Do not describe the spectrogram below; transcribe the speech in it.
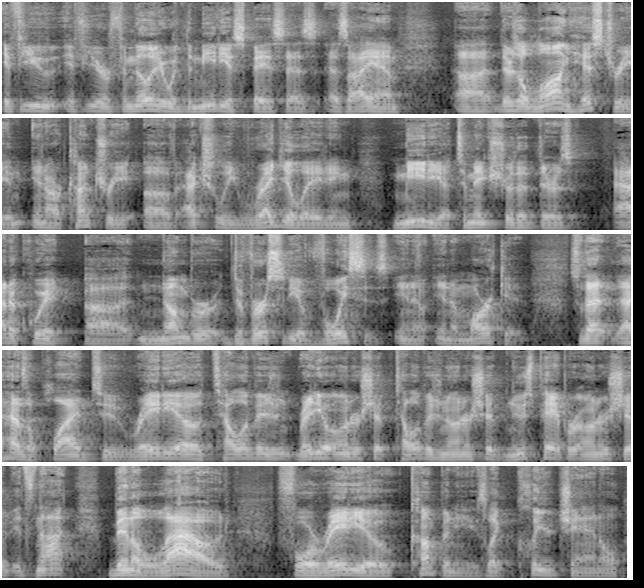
if you if you're familiar with the media space as as I am, uh, there's a long history in, in our country of actually regulating media to make sure that there's adequate uh, number diversity of voices in a, in a market. So that that has applied to radio, television, radio ownership, television ownership, newspaper ownership. It's not been allowed for radio companies like Clear Channel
